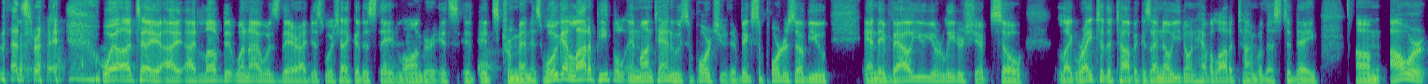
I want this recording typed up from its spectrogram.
That's right. Well, I'll tell you, I, I loved it when I was there. I just wish I could have stayed longer. It's it, Yeah. it's tremendous. Well, we got a lot of people in Montana who support you. They're big supporters of you, and they value your leadership. So, like right to the topic, because I know you don't have a lot of time with us today. Um, our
